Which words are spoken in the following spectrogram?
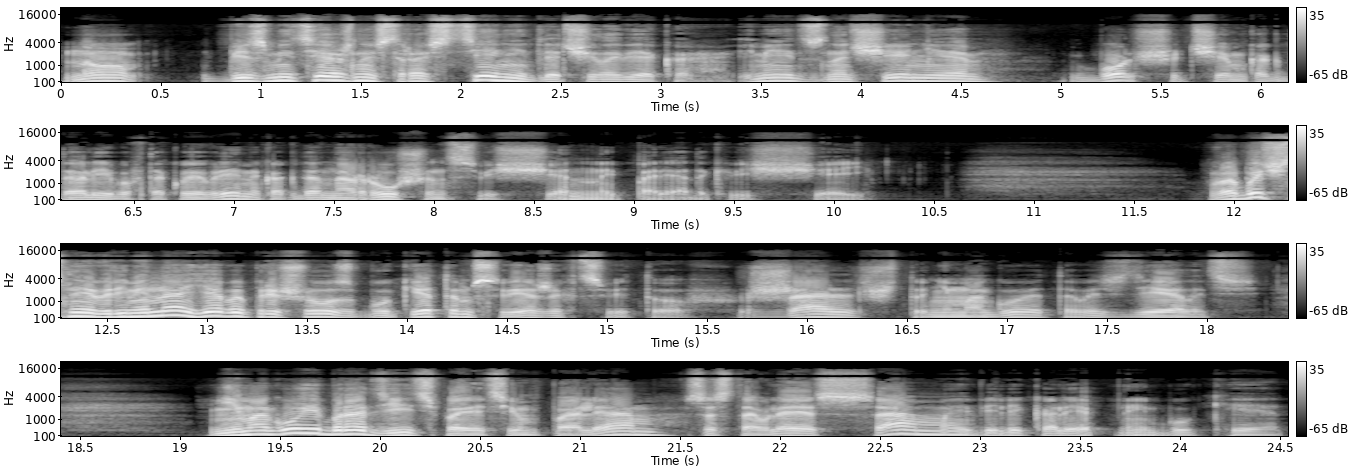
но безмятежность растений для человека имеет значение больше, чем когда-либо в такое время, когда нарушен священный порядок вещей. В обычные времена я бы пришел с букетом свежих цветов. Жаль, что не могу этого сделать. Не могу и бродить по этим полям, составляя самый великолепный букет.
